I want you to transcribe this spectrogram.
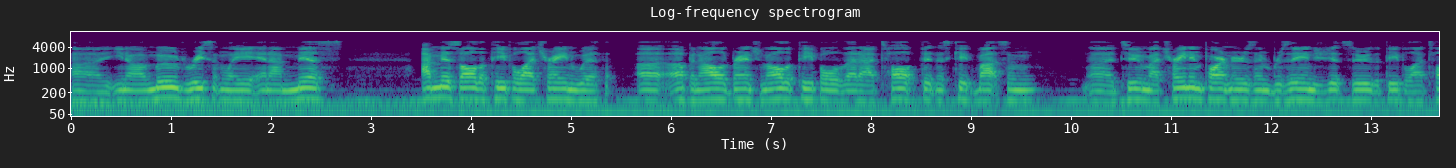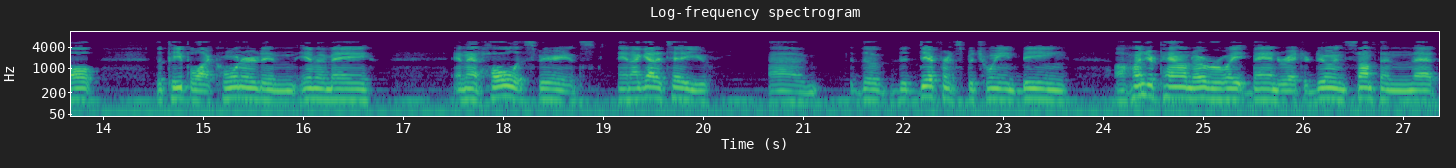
uh, you know, I moved recently and I miss, I miss all the people I trained with uh, up in Olive Branch and all the people that I taught fitness kickboxing uh, to, my training partners in Brazilian Jiu Jitsu, the people I taught, the people I cornered in MMA, and that whole experience. And I got to tell you, um, the the difference between being a hundred pound overweight band director doing something that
